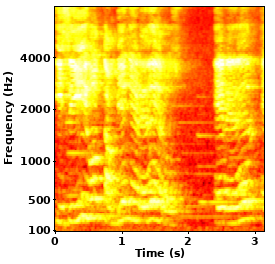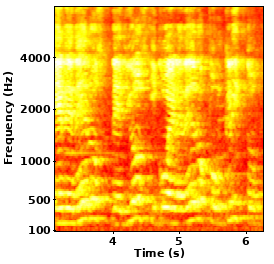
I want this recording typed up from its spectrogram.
Y si hijos, también herederos. Herederos de Dios y coherederos con Cristo.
